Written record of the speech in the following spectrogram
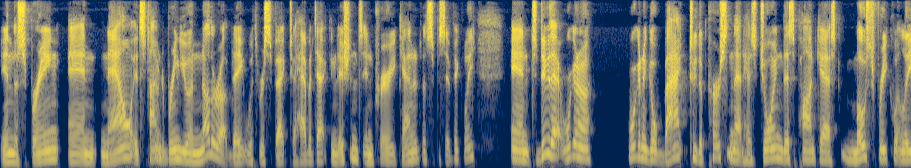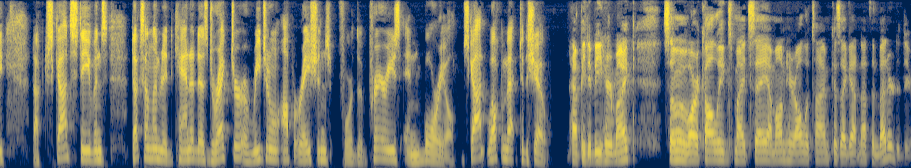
in the spring. And now it's time to bring you another update with respect to habitat conditions in prairie canada specifically and to do that, we're going to we're going to go back to the person that has joined this podcast most frequently, Dr. Scott Stephens, Ducks Unlimited Canada's Director of Regional Operations for the Prairies and Boreal. Scott, welcome back to the show. Happy to be here, Mike. Some of our colleagues might say I'm on here all the time because I got nothing better to do.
